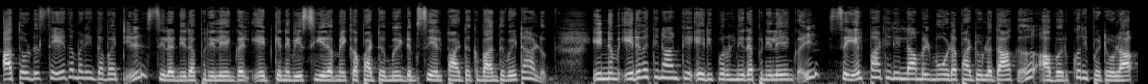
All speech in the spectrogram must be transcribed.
அத்தோடு சேதமடைந்தவற்றில் சில நிரப்பு நிலையங்கள் ஏற்கனவே சீரமைக்கப்பட்டு மீண்டும் செயல்பாட்டுக்கு வந்துவிட்டாலும் இன்னும் இருபத்தி நான்கு எரிபொருள் நிரப்பு நிலையங்கள் செயல்பாட்டில் இல்லாமல் மூடப்பட்டுள்ளதாக அவர் குறிப்பிட்டுள்ளார்.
